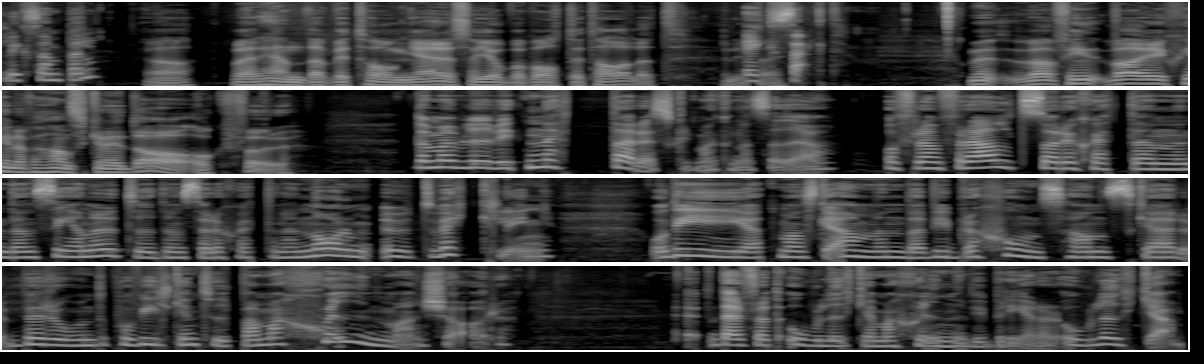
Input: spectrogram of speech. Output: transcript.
till exempel. ja, varenda betongare som jobbar på 80-talet. ungefär. Exakt. Men vad, vad är skillnaden för handskarna idag och förr? De har blivit nättare skulle man kunna säga. Och framförallt så har det skett en, den senare tiden så har det skett en enorm utveckling. Och det är att man ska använda vibrationshandskar beroende på vilken typ av maskin man kör. Därför att olika maskiner vibrerar olika.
